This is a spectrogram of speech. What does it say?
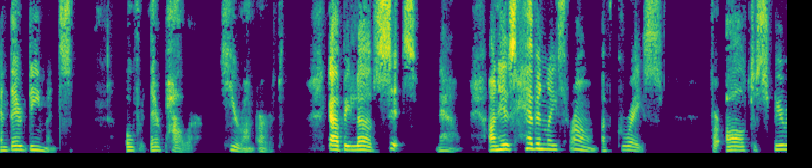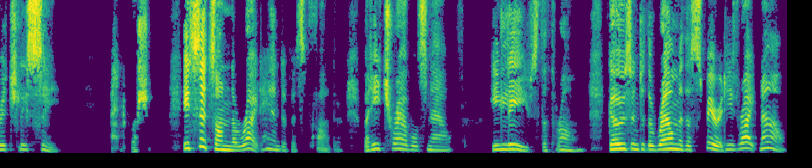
and their demons over their power here on earth. Agape love sits now on his heavenly throne of grace for all to spiritually see and worship. He sits on the right hand of his Father, but he travels now. He leaves the throne, goes into the realm of the Spirit. He's right now,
